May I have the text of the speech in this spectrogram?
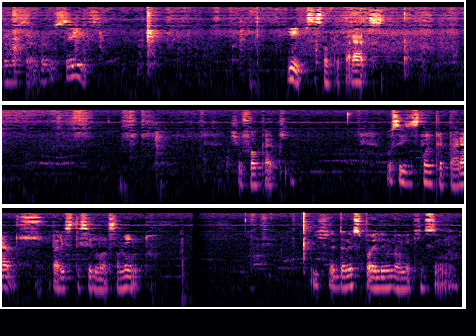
para mostrar para vocês. E aí, vocês estão preparados? Deixa eu focar aqui. Vocês estão preparados? para esse terceiro lançamento. Ixi, dando spoiler o nome aqui em cima.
